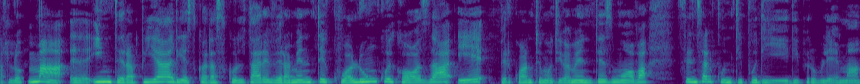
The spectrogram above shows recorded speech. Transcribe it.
approcciarlo. Ma eh, in terapia riesco ad ascoltare veramente qualunque cosa e, per quanto emotivamente smuova, senza alcun tipo di, di problema.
